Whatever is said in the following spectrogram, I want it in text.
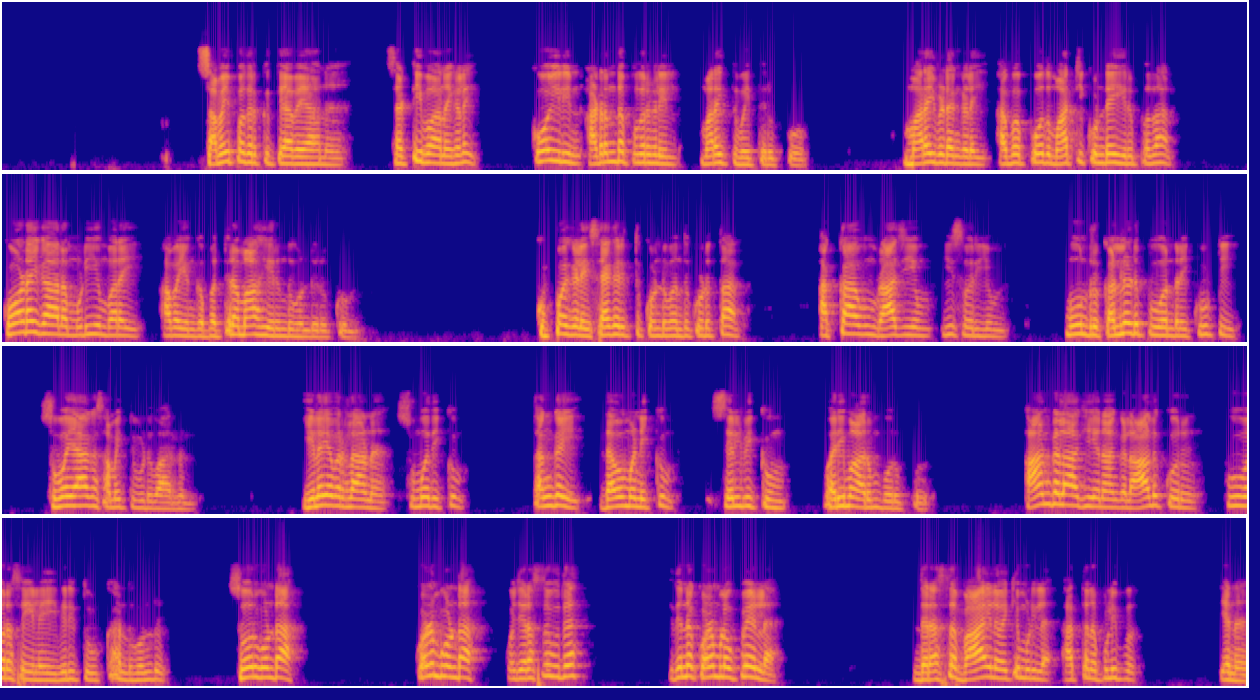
சமைப்பதற்கு தேவையான சட்டி பானைகளை கோயிலின் அடர்ந்த புதர்களில் மறைத்து வைத்திருப்போம். மறைவிடங்களை அவ்வப்போது மாற்றிக்கொண்டே இருப்பதால் கோடை காலம் முடியும் வரை அவை எங்கு பத்திரமாக இருந்து கொண்டிருக்கும். குப்பைகளை சேகரித்து கொண்டு வந்து கொடுத்தால் அக்காவும் ராஜியும் ஈஸ்வரியும் மூன்று கல்லெடுப்பு ஒன்றை கூட்டி சுவையாக சமைத்து விடுவார்கள். இளையவர்களான சுமதிக்கும் தங்கை தவமணிக்கும் செல்விக்கும் பரிமாறும் பொறுப்பு. ஆண்களாகிய நாங்கள் ஆளுக்கு ஒரு பூவரச இலையை விரித்து உட்கார்ந்து கொண்டு சோறு கொண்டா? குழம்பு கொண்டா? கொஞ்சம் ரசம் ஊத இது என்ன குழம்புல உப்பே இல்லை? இந்த ரசத்தை வாயில வைக்க முடியல. அத்தனை புளிப்பு என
